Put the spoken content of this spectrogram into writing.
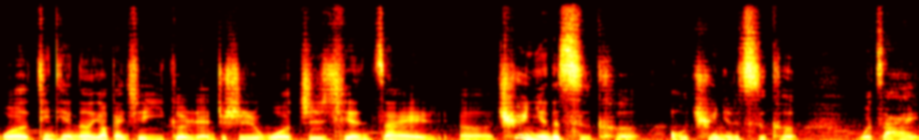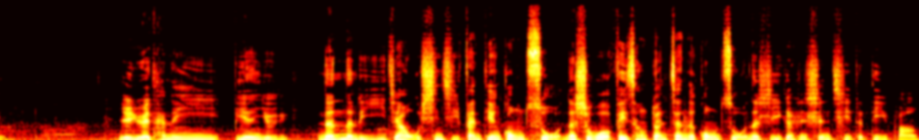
我今天呢，要感谢一个人，就是我之前在呃去年的此刻哦，去年的此刻，我在日月潭那一边有那那里一家五星级饭店工作，那是我非常短暂的工作，那是一个很神奇的地方。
